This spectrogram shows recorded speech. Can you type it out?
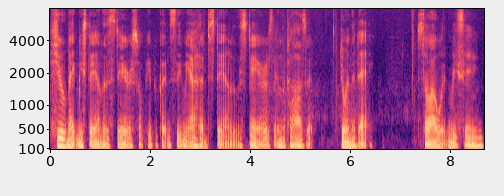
She would make me stay under the stairs so people couldn't see me. I had to stay under the stairs in the closet during the day so I wouldn't be seen.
